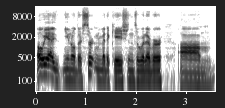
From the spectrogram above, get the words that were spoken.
Oh, yeah, you know, there's certain medications or whatever. Um,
